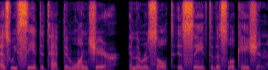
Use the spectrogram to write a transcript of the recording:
As we see it detected one chair, and the result is saved to this location.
